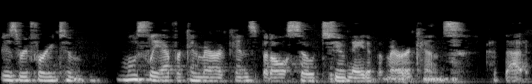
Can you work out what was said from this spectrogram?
is referring to mostly African Americans, but also to Native Americans at that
